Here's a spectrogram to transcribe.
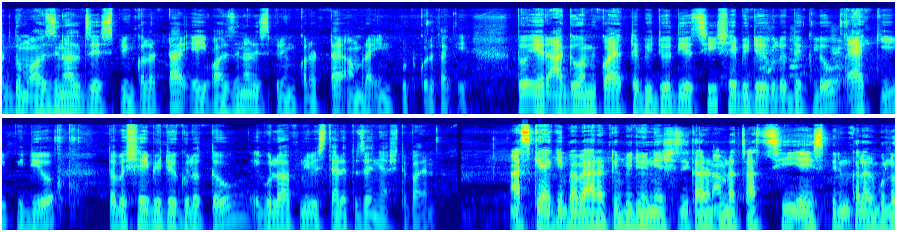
একদম অরিজিনাল যে স্প্রিংকলারটা এই অরিজিনাল স্প্রিংকলারটাই আমরা ইনপুট করে থাকি। তো এর আগেও আমি কয়েকটা ভিডিও দিয়েছি, সেই ভিডিওগুলো দেখলেও একই ভিডিও তবে সেই ভিডিওগুলোতেও এগুলো আপনি বিস্তারিত জেনে আসতে পারেন। আজকে একইভাবে আর একটি ভিডিও নিয়ে এসেছি, কারণ আমরা চাচ্ছি এই স্প্রিংকলারগুলো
